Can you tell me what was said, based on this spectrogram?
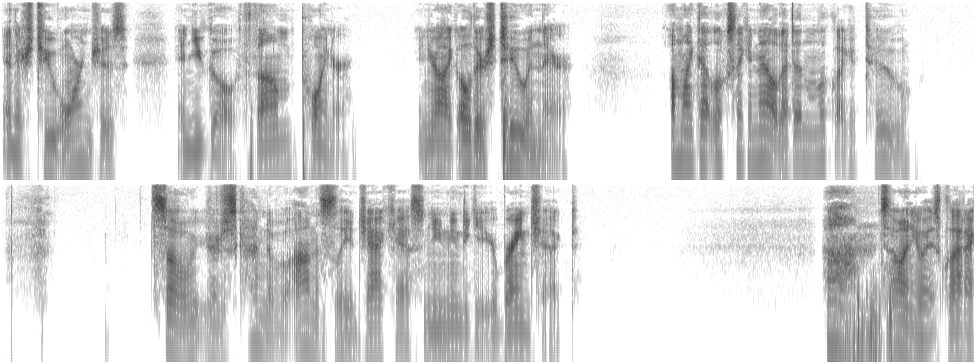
And there's two oranges, and you go thumb, pointer and you're like, oh, there's two in there. I'm like, that looks like an L. That doesn't look like a two. So you're just kind of honestly a jackass, and you need to get your brain checked. So, anyways, glad I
